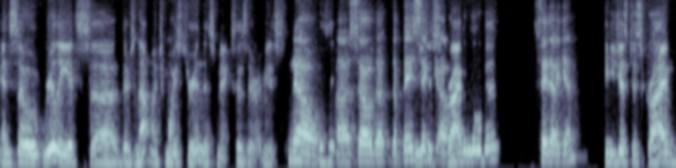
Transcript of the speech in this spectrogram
and so really, it's uh, there's not much moisture in this mix, is there? I mean, it's no. It, uh, so the the basic. Can you describe um, it a little bit. Say that again. Can you just describe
